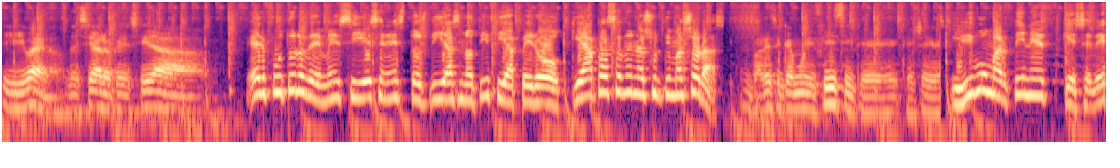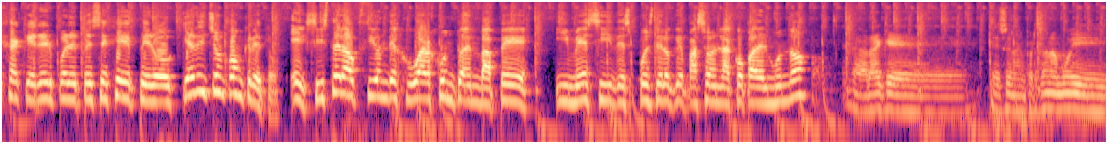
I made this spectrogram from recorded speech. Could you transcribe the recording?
Y bueno, decía lo que decía el futuro de Messi es en estos días noticia, pero ¿qué ha pasado en las últimas horas? Me parece que es muy difícil que, llegue. Y Dibu Martínez, que se deja querer por el PSG, pero ¿qué ha dicho en concreto? ¿Existe la opción de jugar junto a Mbappé y Messi después de lo que pasó en la Copa del Mundo? La verdad que es una persona muy,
